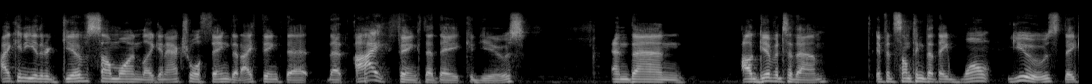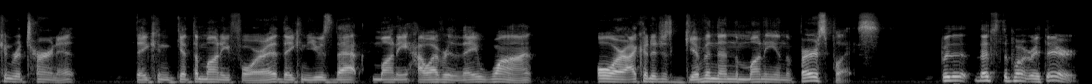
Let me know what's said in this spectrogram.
i can either give someone like an actual thing that i think that that i think that they could use and then i'll give it to them if it's something that they won't use they can return it they can get the money for it they can use that money however they want or i could have just given them the money in the first place but that's the point right there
